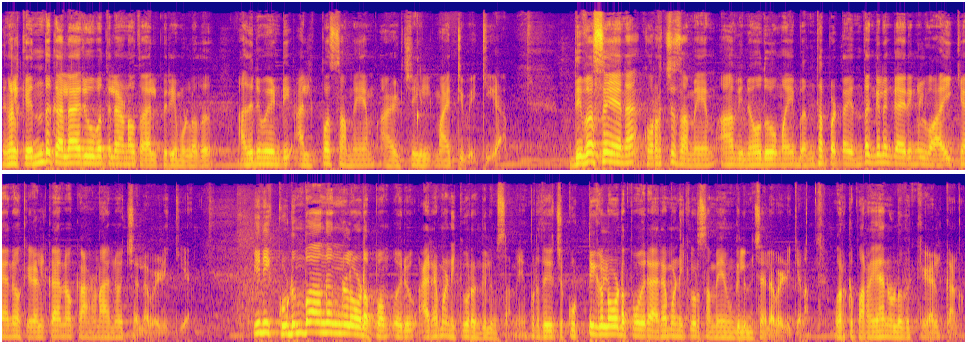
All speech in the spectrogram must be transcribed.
നിങ്ങൾക്ക് എന്ത് കലാരൂപത്തിലാണോ താല്പര്യമുള്ളത് അതിനുവേണ്ടി അല്പസമയം ആഴ്ചയിൽ മാറ്റിവെക്കുക ദിവസേന കുറച്ച് സമയം ആ വിനോദവുമായി ബന്ധപ്പെട്ട എന്തെങ്കിലും കാര്യങ്ങൾ വായിക്കാനോ കേൾക്കാനോ കാണാനോ ചെലവഴിക്കുക. ഇനി കുടുംബാംഗങ്ങളോടൊപ്പം ഒരു അരമണിക്കൂറെങ്കിലും സമയം പ്രത്യേകിച്ച് കുട്ടികളോടൊപ്പം ഒരു അരമണിക്കൂർ സമയമെങ്കിലും ചെലവഴിക്കണം. അവർക്ക് പറയാനുള്ളത് കേൾക്കണം.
